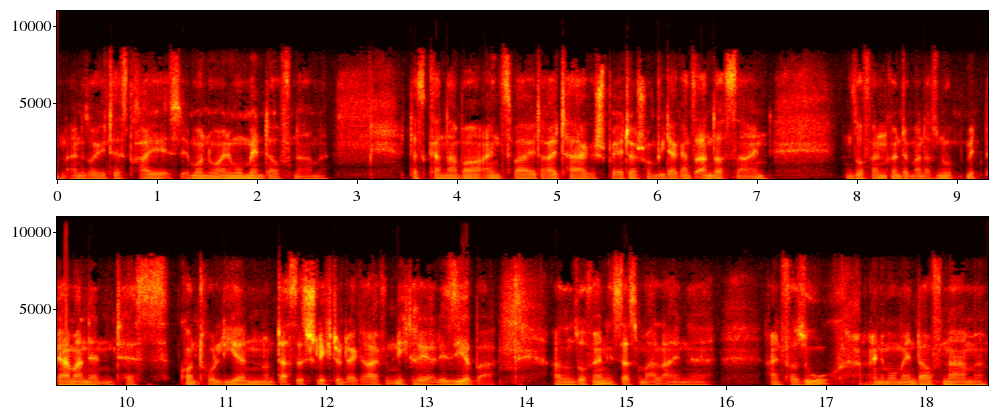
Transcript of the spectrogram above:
und eine solche Testreihe ist immer nur eine Momentaufnahme. Das kann aber ein, zwei, drei Tage später schon wieder ganz anders sein. Insofern könnte man das nur mit permanenten Tests kontrollieren und das ist schlicht und ergreifend nicht realisierbar. Also insofern ist das mal eine, ein Versuch, eine Momentaufnahme,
